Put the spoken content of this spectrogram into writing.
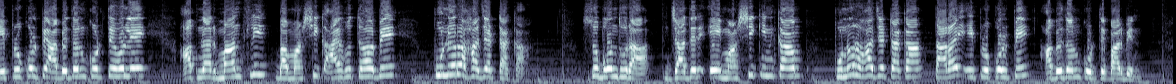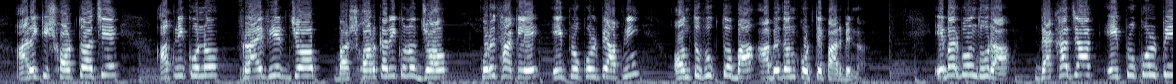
এই প্রকল্পে আবেদন করতে হলে আপনার মান্থলি বা মাসিক আয় হতে হবে পনেরো হাজার টাকা। সো বন্ধুরা, যাদের এই মাসিক ইনকাম পনেরো হাজার টাকা তারাই এই প্রকল্পে আবেদন করতে পারবেন। আর একটি শর্ত আছে, আপনি কোনো প্রাইভেট জব বা সরকারি কোনো জব করে থাকলে এই প্রকল্পে আপনি অন্তর্ভুক্ত বা আবেদন করতে পারবেন না। এবার বন্ধুরা, দেখা যাক এই প্রকল্পে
